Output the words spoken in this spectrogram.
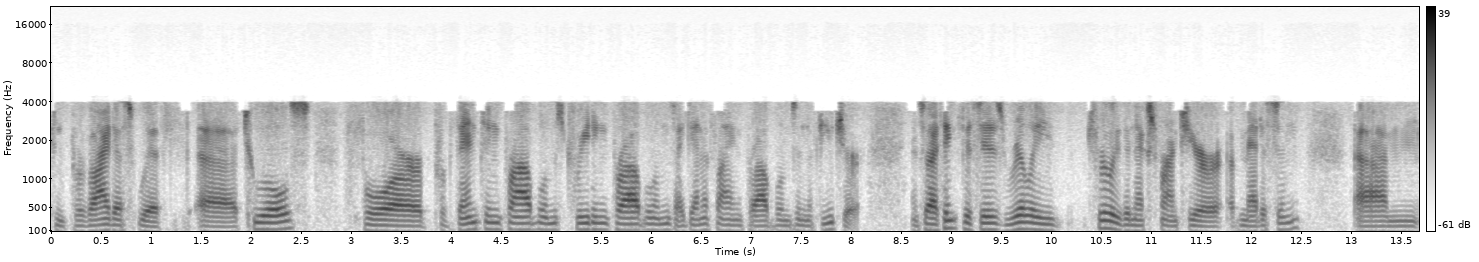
can provide us with uh, tools for preventing problems, treating problems, identifying problems in the future. And so I think this is really, truly the next frontier of medicine. Um,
